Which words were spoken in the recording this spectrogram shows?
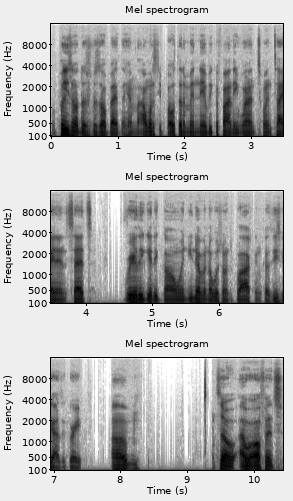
but please don't just result back to him. I want to see both of them in there. We can finally run twin tight end sets, really get it going. You never know which one's blocking because these guys are great. Um, so our offense,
